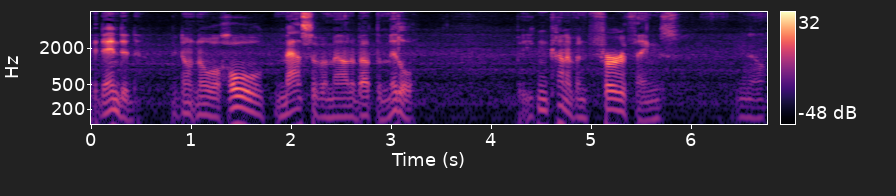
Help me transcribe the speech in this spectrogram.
it ended. We don't know a whole massive amount about the middle, but you can kind of infer things, you know.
